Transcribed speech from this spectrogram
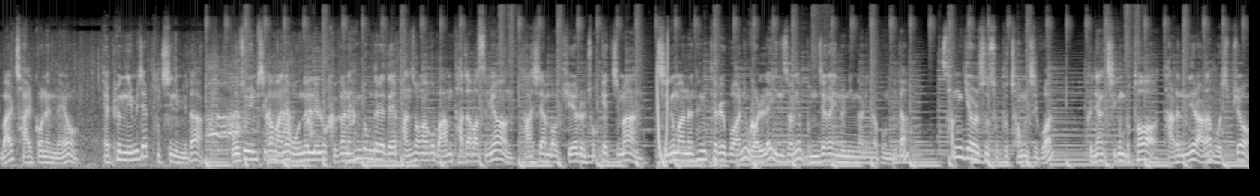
말 잘 꺼냈네요. 대표님 이 제 부친입니다. 고소임 씨가 만약 오늘 일로 그간의 행동들에 대해 반성하고 마음 다잡았으면 다시 한번 기회를 줬겠지만 지금 하는 행태를 보아니 원래 인성에 문제가 있는 인간인가 봅니다. 3개월 수습 후 정직원? 그냥 지금부터 다른 일 알아보십시오.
